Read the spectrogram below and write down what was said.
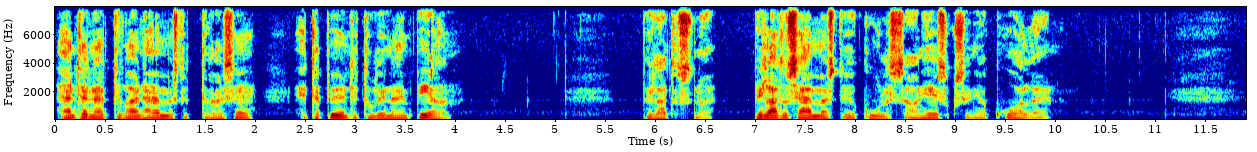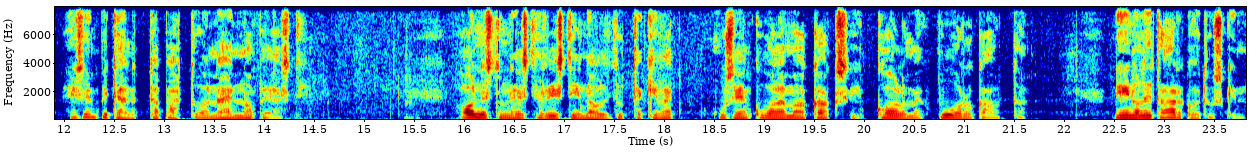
Häntä näytti vain hämmästyttävän se, että pyyntö tuli näin pian. Pilatus sanoi. Pilatus hämmästyy kuullessaan Jeesuksen jo kuolleen. Ei sen pitänyt tapahtua näin nopeasti. Onnistuneesti ristiinnaulitut tekivät usein kuolemaa kaksi, kolme vuorokautta. Niin oli tarkoituskin.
